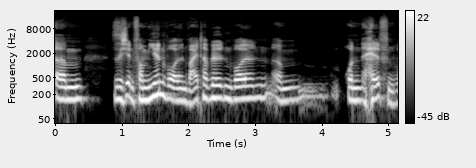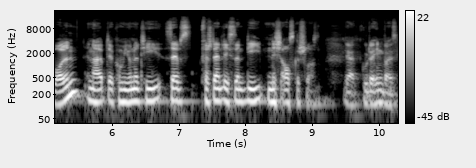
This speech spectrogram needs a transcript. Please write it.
ähm, sich informieren wollen, weiterbilden wollen ähm, und helfen wollen innerhalb der Community. Selbstverständlich sind die nicht ausgeschlossen. Ja, guter Hinweis.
